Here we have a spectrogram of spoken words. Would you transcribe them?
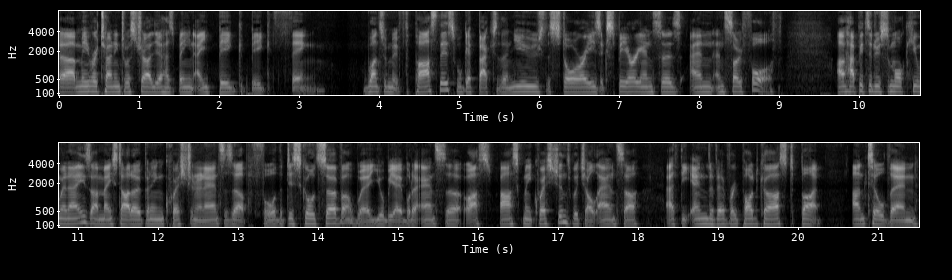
uh, me returning to Australia has been a big, big thing once we move past this, we'll get back to the news, the stories, experiences, and and so forth. I'm happy to do some more Q and A's. I may start opening question and answers up for the Discord server, where you'll be able to answer ask ask me questions, which I'll answer at the end of every podcast. But until then,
